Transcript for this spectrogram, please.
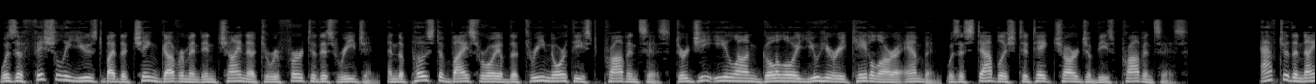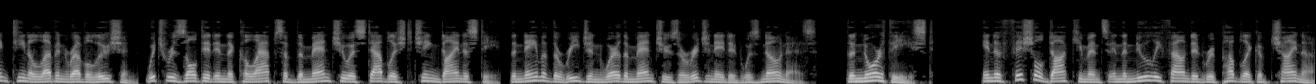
was officially used by the Qing government in China to refer to this region, and the post of viceroy of the three northeast provinces was established to take charge of these provinces. After the 1911 revolution, which resulted in the collapse of the Manchu-established Qing dynasty, the name of the region where the Manchus originated was known as the Northeast in official documents in the newly founded Republic of China,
